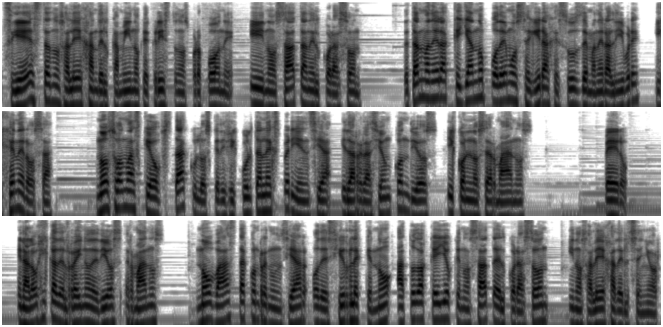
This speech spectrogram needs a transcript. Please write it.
si éstas nos alejan del camino que Cristo nos propone y nos atan el corazón, de tal manera que ya no podemos seguir a Jesús de manera libre y generosa, no son más que obstáculos que dificultan la experiencia y la relación con Dios y con los hermanos. Pero, en la lógica del reino de Dios, hermanos, no basta con renunciar o decirle que no a todo aquello que nos ata el corazón y nos aleja del Señor.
